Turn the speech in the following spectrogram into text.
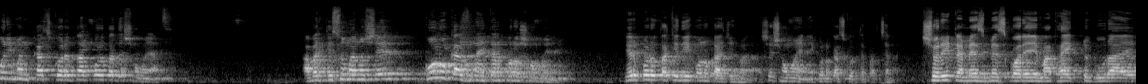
পরিমাণ কাজ করে তারপরে তাদের সময় আছে। আবার কিছু মানুষের কোনো কাজ নাই তারপরে সময় নেই। এরপরও তাকে দিয়ে কোনো কাজই হয় না। সে সময় নেই, কোনো কাজ করতে পারছে না। শরীরটা মেজমেজ করে, মাথায় একটু ঘুরায়।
